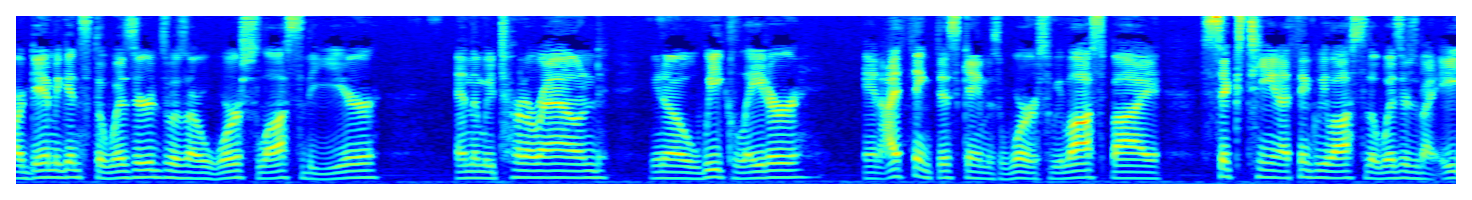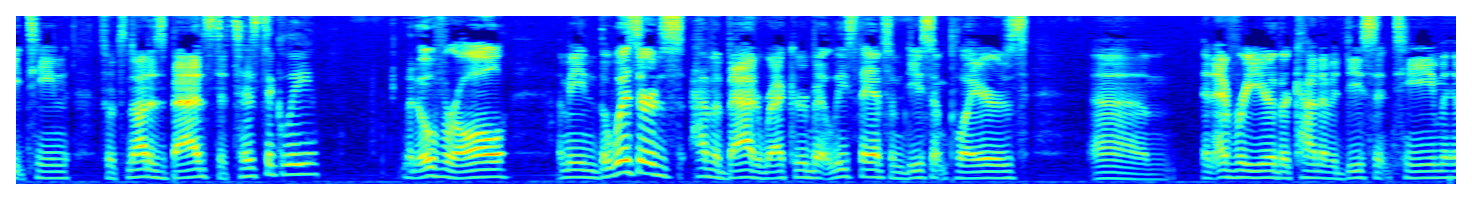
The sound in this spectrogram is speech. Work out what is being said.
our game against the Wizards was our worst loss of the year, and then we turn around, you know, a week later, and I think this game is worse. We lost by 16. I think we lost to the Wizards by 18, so it's not as bad statistically, but overall, I mean, the Wizards have a bad record, but at least they have some decent players. Um, and every year they're kind of a decent team.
